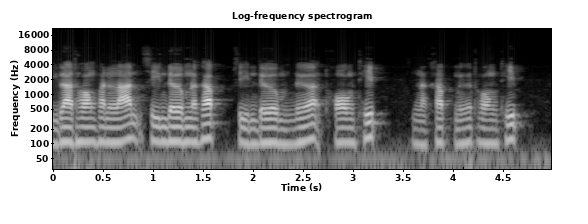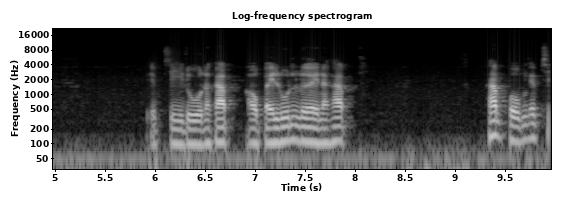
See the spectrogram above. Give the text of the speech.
ศีลาทองพันล้านซีนเดิมนะครับซีนเดิมเนื้อทองทิพย์นะครับ เนื้อทองทิพย์ FC ดูนะครับ เอาไปลุ้นเลยนะครับ ครับผม FC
